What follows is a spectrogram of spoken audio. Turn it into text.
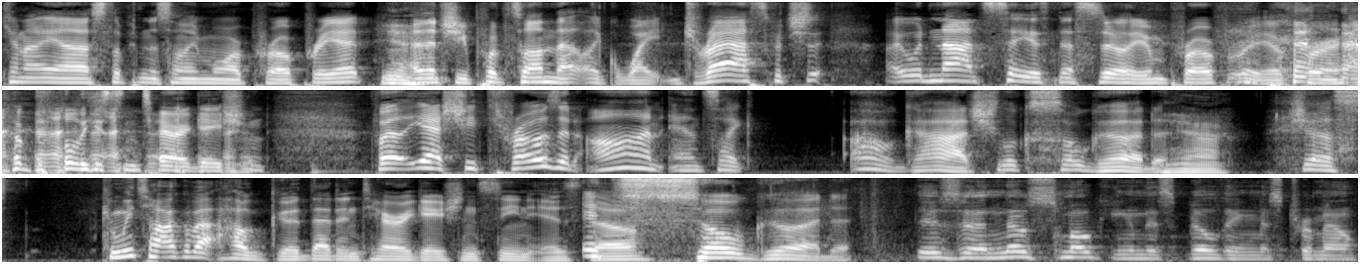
"Can I uh, slip into something more appropriate?" Yeah. And then she puts on that like white dress, which I would not say is necessarily appropriate for a police interrogation. But yeah, she throws it on, and it's like, oh god, she looks so good. Yeah. Just Can we talk about how good that interrogation scene is, though? it's so good. There's uh, no smoking in this building, Miss Tramell.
